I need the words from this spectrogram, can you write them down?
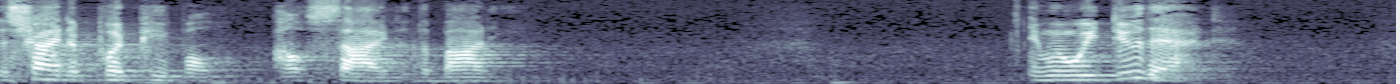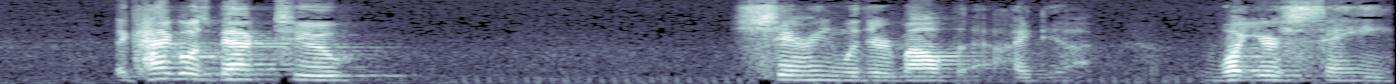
is trying to put people outside the body. And when we do that, it kind of goes back to sharing with your mouth idea. What you're saying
